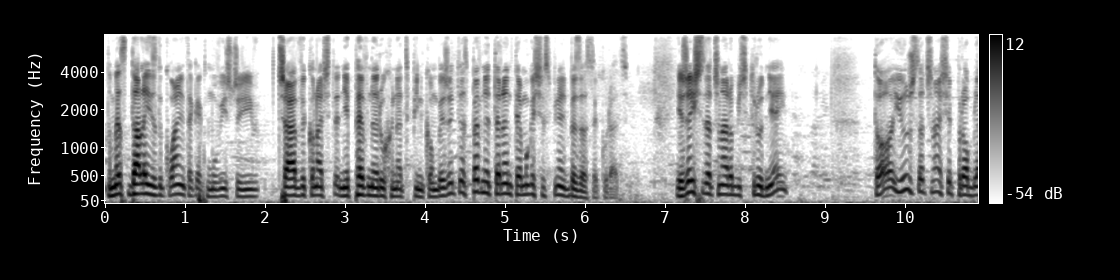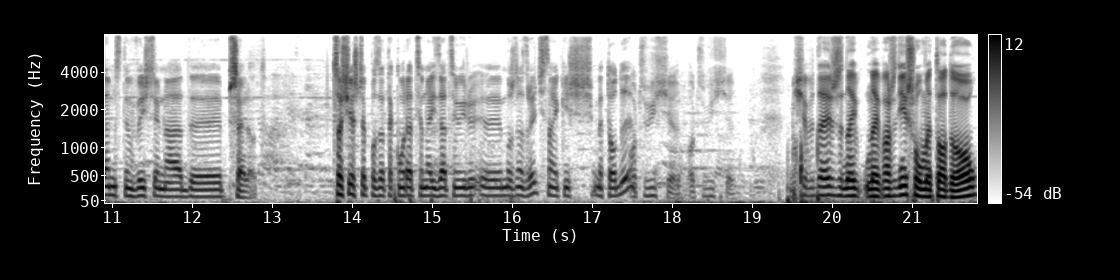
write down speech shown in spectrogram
Natomiast dalej jest dokładnie tak jak mówisz, czyli trzeba wykonać te niepewne ruchy nad wpinką, bo jeżeli to jest pewny teren, to ja mogę się wspinać bez asekuracji. Jeżeli się zaczyna robić trudniej, to już zaczyna się problem z tym wyjściem nad y, przelot. Coś jeszcze poza taką racjonalizacją y, można zrobić? Są jakieś metody? Oczywiście, oczywiście. Mi się wydaje, że naj, najważniejszą metodą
